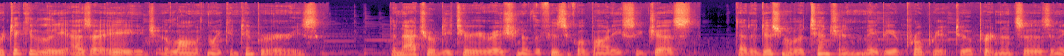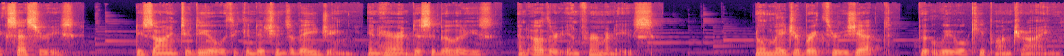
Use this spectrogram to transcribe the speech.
Particularly as I age, along with my contemporaries, the natural deterioration of the physical body suggests that additional attention may be appropriate to appurtenances and accessories designed to deal with the conditions of aging, inherent disabilities, and other infirmities. No major breakthroughs yet, but we will keep on trying.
